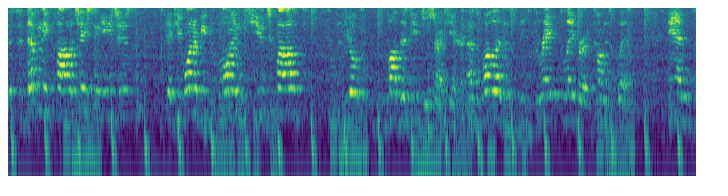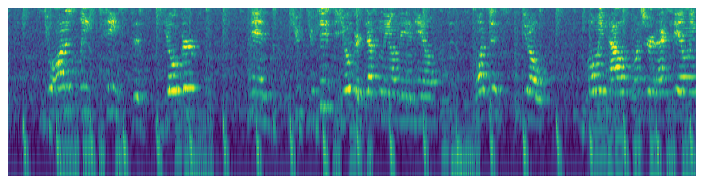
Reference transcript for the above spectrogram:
This is definitely cloud chasing e-juice. If you want to be blowing huge clouds, you'll love this e-juice right here, as well as the great flavor it comes with. And you honestly taste this yogurt, and you, you taste the yogurt definitely on the inhale. Once it's, you know, blowing out, once you're exhaling,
